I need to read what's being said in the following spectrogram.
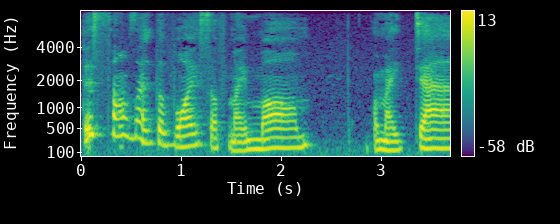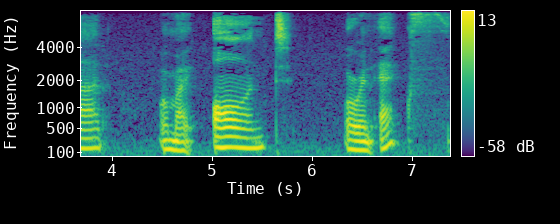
This sounds like the voice of my mom or my dad or my aunt or an ex.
